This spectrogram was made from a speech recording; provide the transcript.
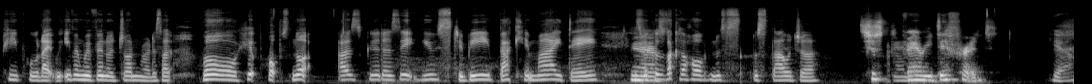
people like even within a genre, it's like, oh, hip hop's not as good as it used to be back in my day. It's yeah. because like a whole nos- nostalgia. It's just very different. Yeah.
